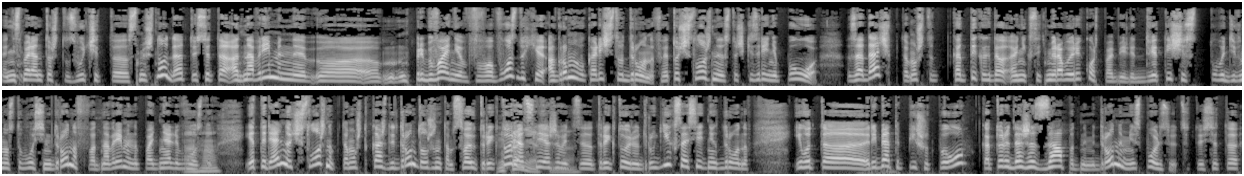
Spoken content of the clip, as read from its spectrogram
несмотря на то, что звучит э, смешно, да, то есть это одновременное э, пребывание в воздухе огромного количества дронов. И это очень сложно с точки зрения ПО задач, потому что ты, когда они, кстати, мировой рекорд побили, 2198 дронов одновременно подняли в воздух. Ага. И это реально очень сложно, потому что каждый дрон должен там свою траекторию ну, конечно, отслеживать, да. Э, траекторию других соседних дронов. И вот э, ребята пишут ПО, которые даже западными дронами используются. То есть это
